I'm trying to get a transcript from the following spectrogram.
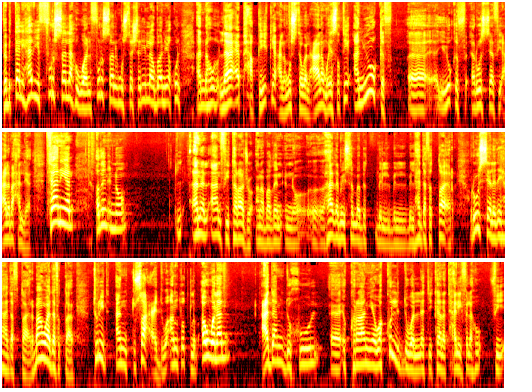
فبالتالي هذه فرصة له والفرصة للمستشارين له بأن يقول أنه لاعب حقيقي على مستوى العالم ويستطيع أن يوقف آه، يوقف روسيا في على محلها. ثانيا أظن إنه أنا الآن في تراجع. أنا بظن أنه آه، هذا ما يسمى بال- بال- بال- بالهدف الطائر. روسيا لديها هدف طائر. ما هو هدف الطائر؟ تريد أن تصعد وأن تطلب أولا عدم دخول آه، أوكرانيا وكل الدول التي كانت حليفة له في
